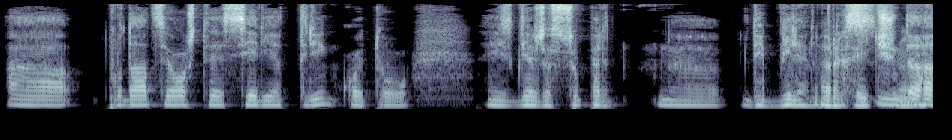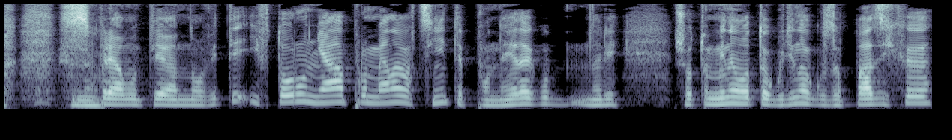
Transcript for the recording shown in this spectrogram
а, продават се още серия 3, който изглежда супер дебилен. Архаично. Да, спрямо тези новите. И второ, няма промяна в цените, поне да го, нали, защото миналата година го запазиха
